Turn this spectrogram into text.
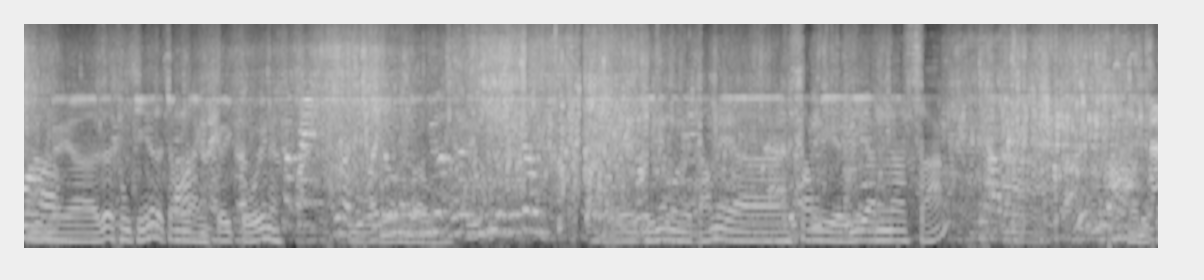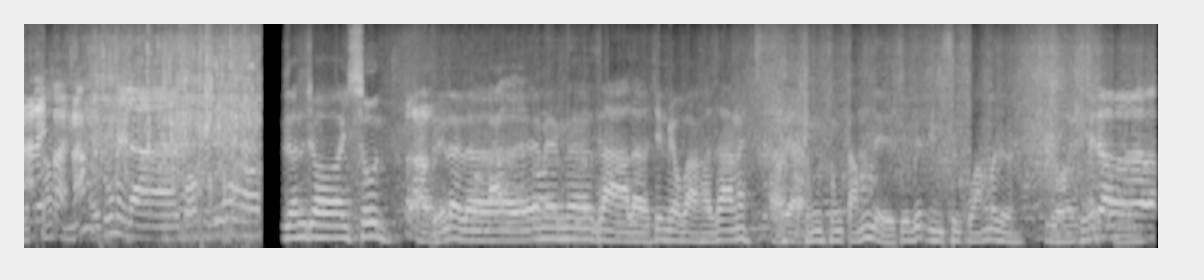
Wow. này à, rất là không khí rất là trong lành cây cối này vâng. Đấy, tí nữa mọi người tắm thì à, xong thì đi ăn à, sáng Và để cắt tóc ở chỗ này là có cái dẫn cho anh Sơn. Đấy là là em em à, già là trên mèo vàng Hà Giang ấy. Chúng chúng tắm để chưa biết sư khoáng bao giờ. Bây giờ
